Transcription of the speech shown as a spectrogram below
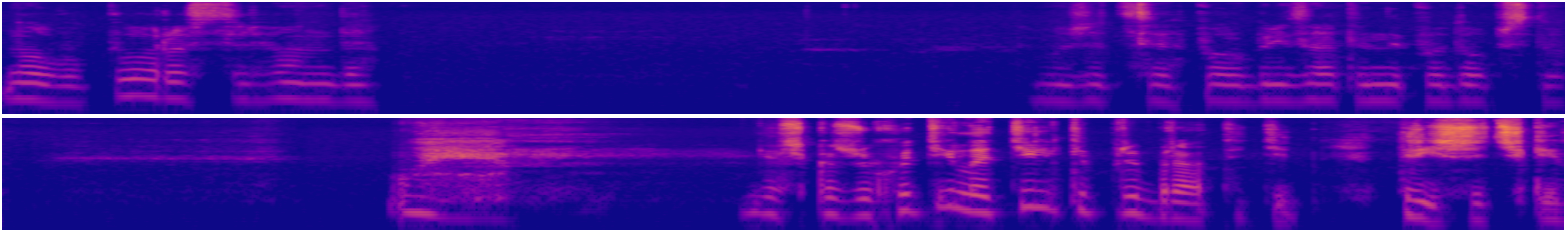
нову поросль гонде. Може це пообрізати неподобство. Ой, я ж кажу, хотіла тільки прибрати ті трішечки,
